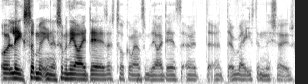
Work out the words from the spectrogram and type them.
or at least some you know some of the ideas. Let's talk around some of the ideas that are that are, that are raised in the shows.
